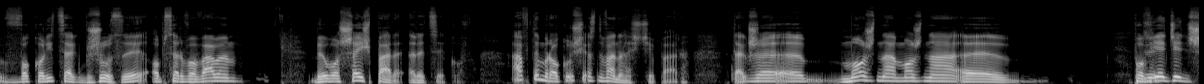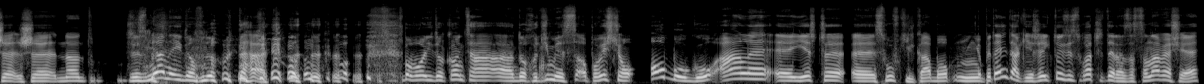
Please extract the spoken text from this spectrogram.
w okolicach Brzuzy obserwowałem, było 6 par rycyków, a w tym roku już jest 12 par. Także można, można powiedzieć, że, że no... Że zmiany idą w dobrym tak. kierunku. Powoli do końca dochodzimy z opowieścią o Bugu, ale e, jeszcze e, słów kilka, bo mm, pytanie takie, jeżeli ktoś ze słuchaczy teraz zastanawia się,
